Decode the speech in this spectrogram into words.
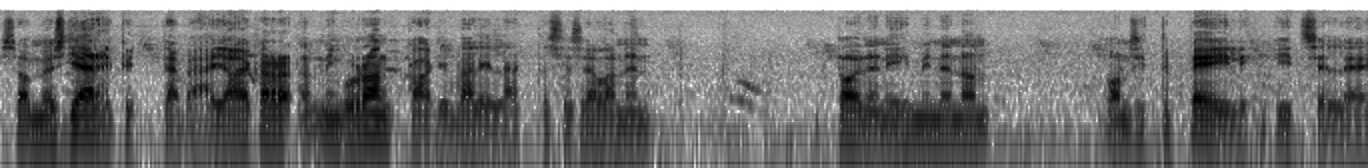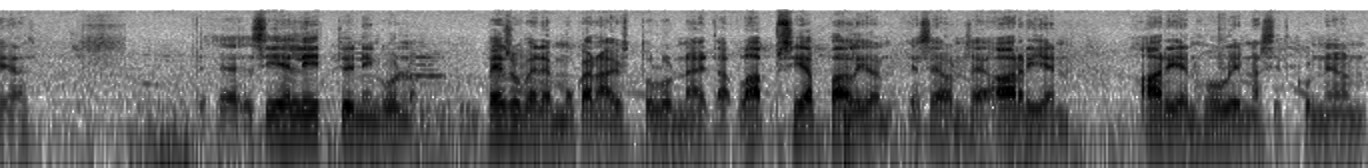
se on myös järkyttävää ja aika niin kuin rankkaakin välillä, että se sellainen toinen ihminen on, on sitten peili itselleen ja siihen liittyy niin kuin pesuveden mukana just tullut näitä lapsia paljon ja se on se arjen, arjen hulina sit kun ne on,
